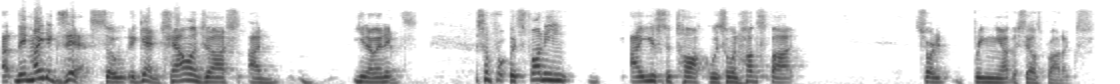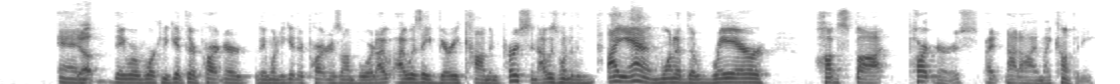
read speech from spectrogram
Uh, they might exist. So again, challenge us I'm you know and it's so for, it's funny I used to talk with so when HubSpot started bringing out the sales products and yep. they were working to get their partner they wanted to get their partners on board I, I was a very common person i was one of the i am one of the rare hubspot partners right not i my company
